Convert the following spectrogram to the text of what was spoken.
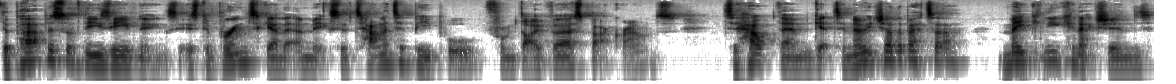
The purpose of these evenings is to bring together a mix of talented people from diverse backgrounds to help them get to know each other better, make new connections,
